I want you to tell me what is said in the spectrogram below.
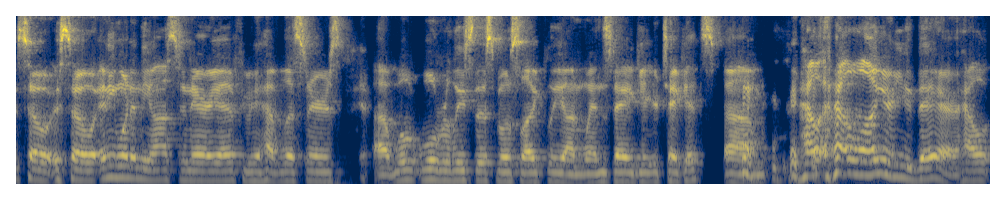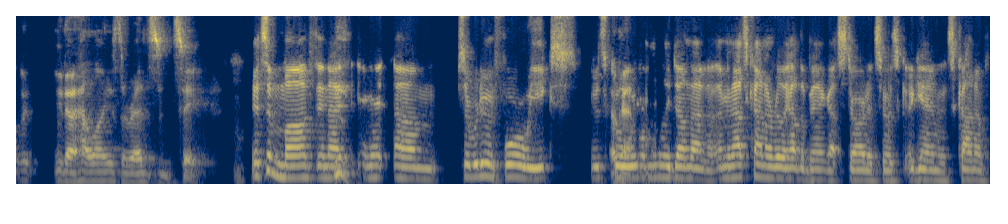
so so anyone in the austin area if you have listeners uh, we'll we'll release this most likely on wednesday. Get your tickets. Um, how how long are you there? How you know how long is the residency? It's a month and i and it, um so we're doing four weeks. It's cool. Okay. we haven't really done that. I mean that's kind of really how the band got started. So it's again it's kind of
